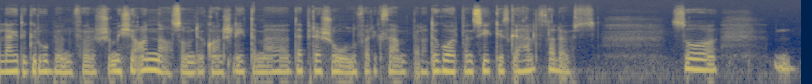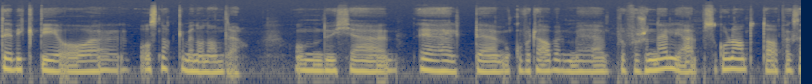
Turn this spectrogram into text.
legger det grobunn for så mye annet som du kan slite med, depresjon f.eks. At det går på den psykiske helsa løs. Så det er viktig å, å, snakke med noen andre. Om du ikke er helt um, komfortabel med profesjonell hjelp, så går det an å ta f.eks.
